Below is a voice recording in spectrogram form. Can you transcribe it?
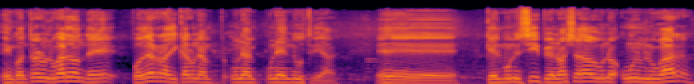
encontrar un lugar donde poder radicar una industria. Eh, que el municipio nos haya dado un lugar,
